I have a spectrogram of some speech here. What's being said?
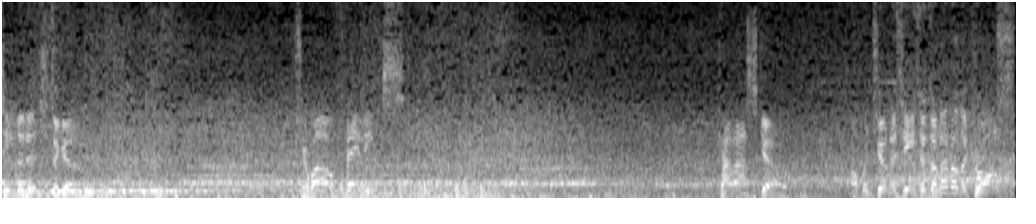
Twenty minutes to go. Joao Felix. Carrasco. Opportunity to deliver the cross.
